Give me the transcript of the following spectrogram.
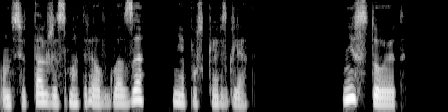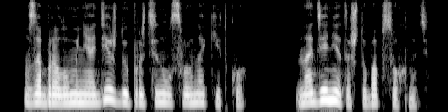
Он все так же смотрел в глаза, не опуская взгляд. «Не стоит». Забрал у меня одежду и протянул свою накидку. Надень это, чтобы обсохнуть.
